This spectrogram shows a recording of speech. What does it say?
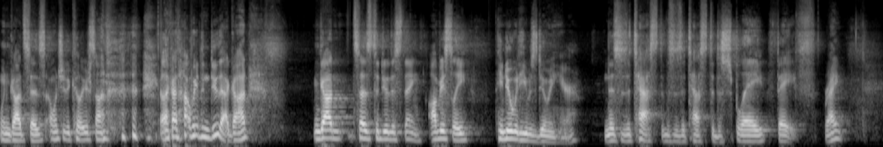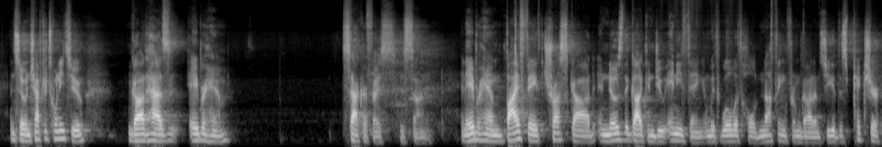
When God says, I want you to kill your son. like, I thought we didn't do that, God. And God says to do this thing. Obviously, he knew what he was doing here. And this is a test. This is a test to display faith, right? And so in chapter 22, God has Abraham sacrifice his son. And Abraham, by faith, trusts God and knows that God can do anything and with will withhold nothing from God. And so you get this picture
